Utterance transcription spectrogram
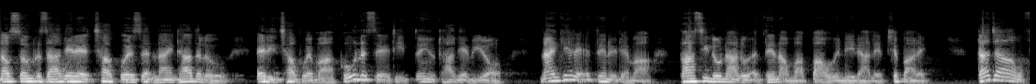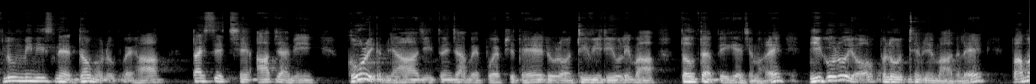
နောက်ဆုံးကစားခဲ့တဲ့6ပွဲဆက်နိုင်ထားတယ်လို့အဲ့ဒီ6ပွဲမှာ90အထိသွင်းယူထားခဲ့ပြီးတော့နိုင်ခဲ့တဲ့အသင်းတွေထဲမှာဘာစီလိုနာလိုအသင်းတော်မှာပါဝင်နေတာလည်းဖြစ်ပါတယ်။ဒါကြောင့် Fluminense နဲ့ Dortmund တို့ပွဲဟာ တိုက်စစ်ချင်းအားပြိုင်ပြီးဂိုးတွေအများကြီးသွင်းကြမဲ့ပွဲဖြစ်တယ်လို့တော့ဒီဗီဒီယိုလေးမှာသုံးသပ်ပေးခဲ့ချင်ပါတယ်။ညီကိုတို့ရောဘလို့ထင်မြင်ပါသလဲ။ဘာမ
